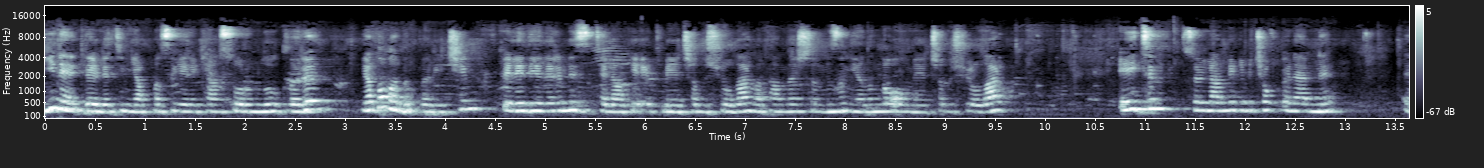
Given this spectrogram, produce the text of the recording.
yine devletin yapması gereken sorumlulukları yapamadıkları için belediyelerimiz telafi etmeye çalışıyorlar. Vatandaşlarımızın yanında olmaya çalışıyorlar. Eğitim söylendiği gibi çok önemli. Ee,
